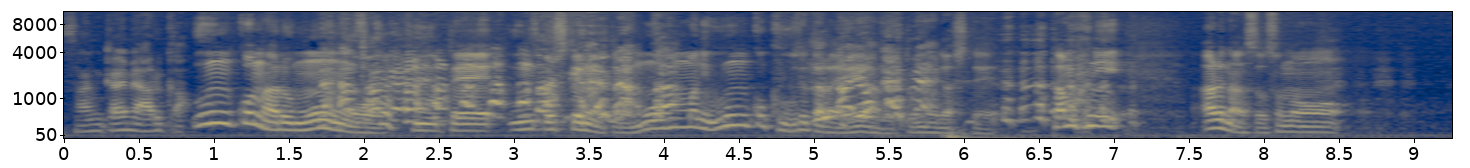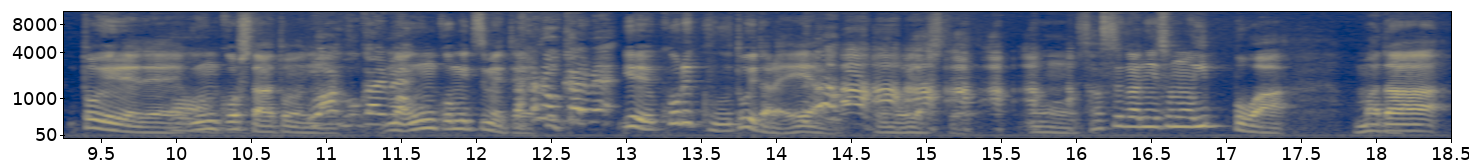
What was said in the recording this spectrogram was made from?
3回目あるか。ううんこなるもんを 食うてうんこしてんのやったらもうほんまにうんこ食うてたらええやんと思い出して。たまにあれなんですよそのトイレでうんこした後にうわ五回目。まあ、うんこ見つめて。6回目。いやいやこれ食うといたらええやんと思い出して。うんさすがにその一歩はまだ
